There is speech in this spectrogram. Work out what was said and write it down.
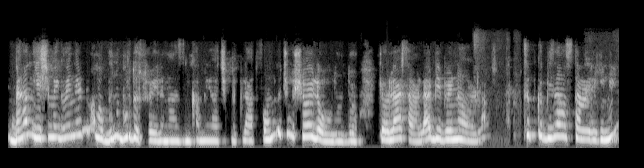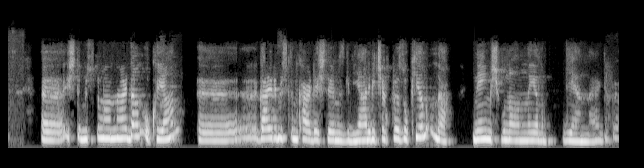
Ben Yeşim'e güvenirdim ama bunu burada söylemezdim kamuya açık bir platformda. Çünkü şöyle olurdu. Görler sarlar, birbirini ağırlar. Tıpkı Bizans tarihini e, işte Müslümanlardan okuyan e, gayrimüslim kardeşlerimiz gibi. Yani bir çapraz okuyalım da neymiş bunu anlayalım diyenler gibi.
